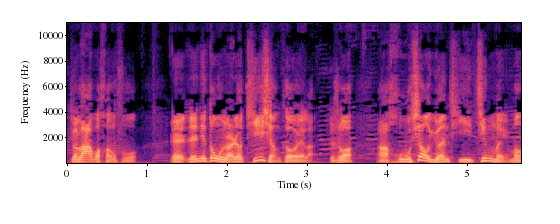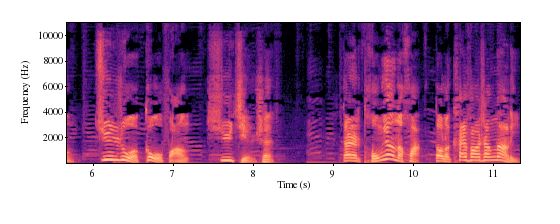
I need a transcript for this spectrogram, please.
就拉过横幅，人人家动物园就提醒各位了，就说啊，虎啸猿啼惊美梦，君若购房需谨慎。但是同样的话，到了开发商那里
